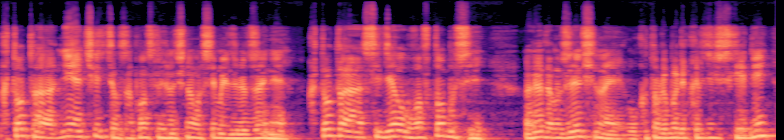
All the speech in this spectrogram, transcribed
кто-то не очистился после ночного семяизвержения, кто-то сидел в автобусе рядом с женщиной, у которой были критические дни,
